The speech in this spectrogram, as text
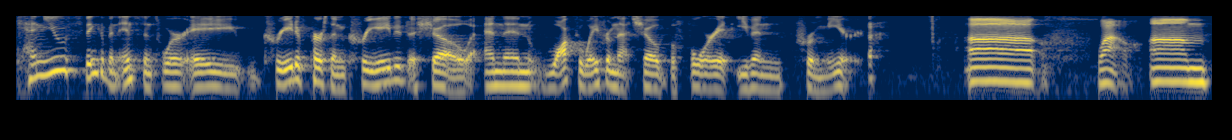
can you think of an instance where a creative person created a show and then walked away from that show before it even premiered? Uh, wow. Um,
